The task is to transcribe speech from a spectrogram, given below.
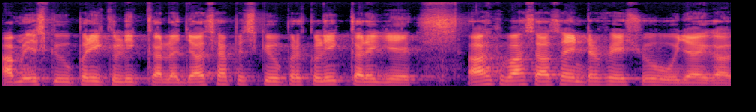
आपने इसके ऊपर ही क्लिक करना, जैसे आप इसके ऊपर क्लिक करेंगे आपके पास ऐसा इंटरफेस शो हो जाएगा।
